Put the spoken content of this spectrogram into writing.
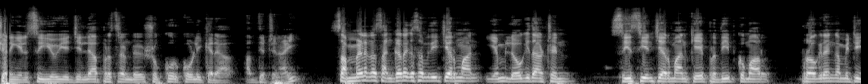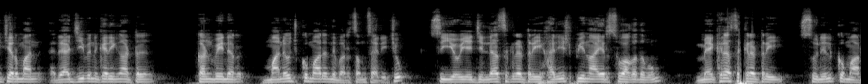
ചടങ്ങിൽ സിഒഇ ജില്ലാ പ്രസിഡന്റ് ഷുക്കൂർ കോളിക്കര അധ്യക്ഷനായി സമ്മേളന സംഘടക സമിതി chairman M Lokithakshan C C N chairman K Pradeep Kumar programme committee chairman Rajeevan Karingattu convenor Manoj Kumar എന്നിവർ സംസാരിച്ചു. സിഒഎ ജില്ലാ സെക്രട്ടറി ഹരീഷ് പി നായർ സ്വാഗതവും മേഖലാ സെക്രട്ടറി സുനിൽ കുമാർ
